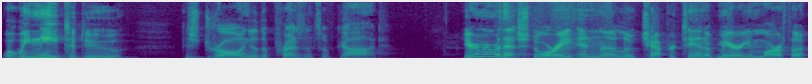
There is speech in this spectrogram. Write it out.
What we need to do is draw into the presence of God. You remember that story in uh, Luke chapter 10 of Mary and Martha?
